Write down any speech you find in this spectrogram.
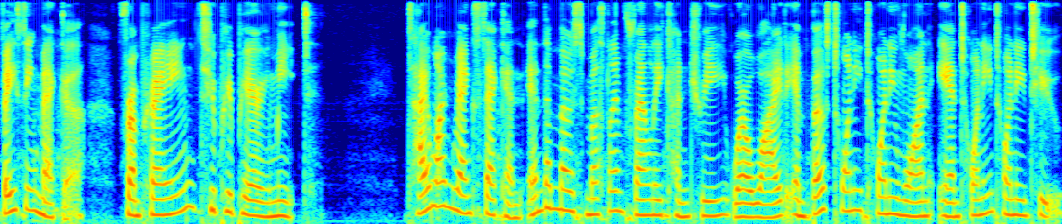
facing Mecca from praying to preparing meat. Taiwan ranks second in the most Muslim friendly country worldwide in both 2021 and 2022,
